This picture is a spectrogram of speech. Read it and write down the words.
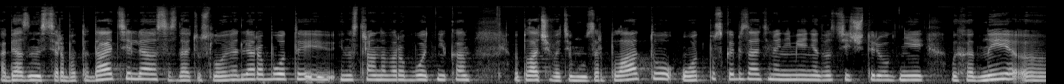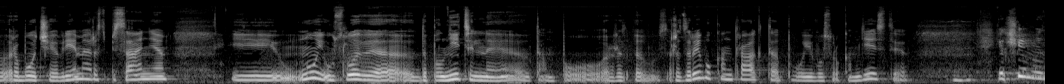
обязанности работодателя, создать условия для работы иностранного работника, выплачивать ему зарплату, отпуск обязательно не менее 24 дней, выходные, э, рабочее время, расписание. И, ну, и условия дополнительные э, там, по раз- э, разрыву контракта, по его срокам действия. Якщо іме-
